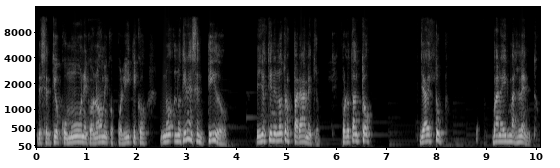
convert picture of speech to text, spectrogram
de sentido común, económicos, políticos, no, no tienen sentido. Ellos tienen otros parámetros. Por lo tanto, ya ves tú, van a ir más lento,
